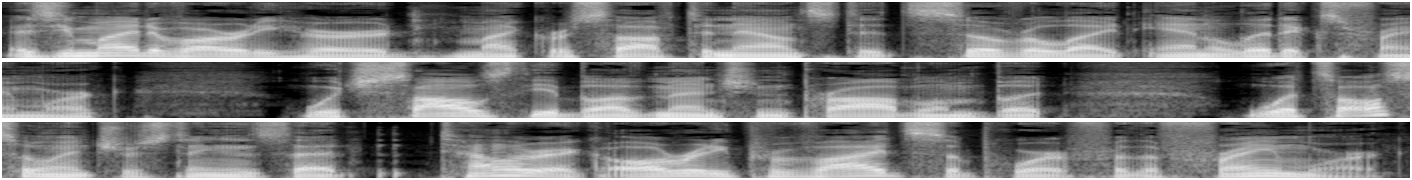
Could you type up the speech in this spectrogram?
As you might have already heard, Microsoft announced its Silverlight Analytics Framework, which solves the above mentioned problem. But what's also interesting is that Telerik already provides support for the framework.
